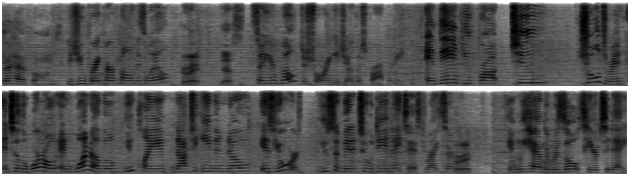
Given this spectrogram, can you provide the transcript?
the headphones. Did you break her phone as well? Correct. Yes. So you're both destroying each other's property. And then you've brought two children into the world, and one of them you claim not to even know is yours. You submitted to a DNA test, right, sir? Correct. And we Yes, have the results here today.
